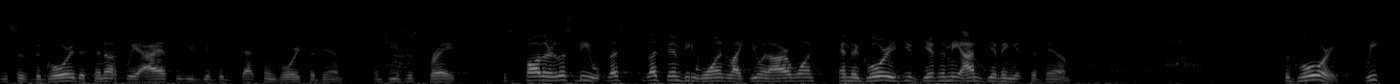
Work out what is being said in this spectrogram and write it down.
he says, The glory that's in us, we, I ask that you give the, that same glory to them. When Jesus prayed, he said, Father, let's be, let's, let them be one like you and I are one. And the glory you've given me, I'm giving it to them. the glory. We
